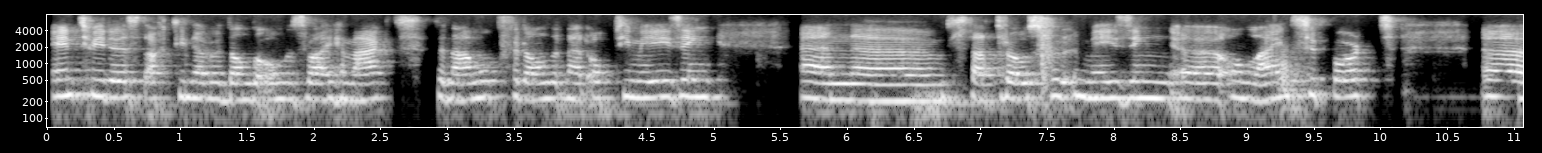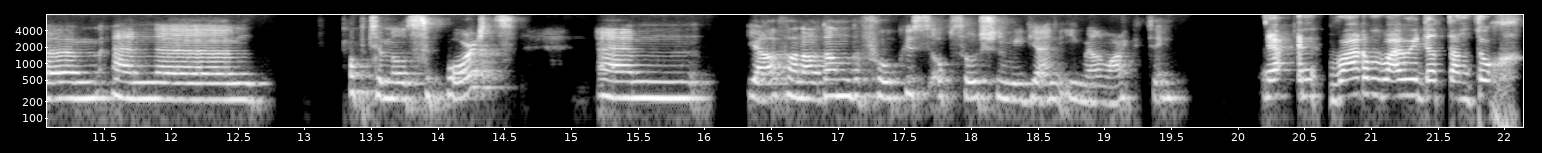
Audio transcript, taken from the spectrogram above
Eind 2018 hebben we dan de ommezwaai gemaakt, de naam ook veranderd naar Optimizing. En uh, staat trouwens voor Amazing Online Support. Um, en ehm, Optimal Support. En ja, vanaf dan de focus op social media en e-mail marketing. Ja, en waarom wou je dat dan toch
